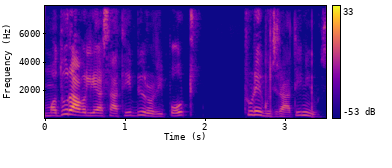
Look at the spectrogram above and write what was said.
મધુરાવલિયા સાથે bureau report, today Gujarati news.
